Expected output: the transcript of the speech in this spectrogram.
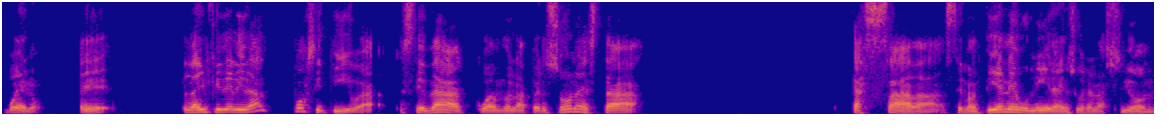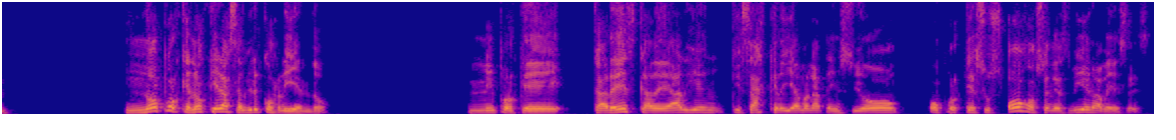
bueno, la infidelidad positiva se da cuando la persona está casada, se mantiene unida en su relación no porque no quiera salir corriendo, ni porque carezca de alguien quizás que le llame la atención o porque sus ojos se desvíen a veces,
